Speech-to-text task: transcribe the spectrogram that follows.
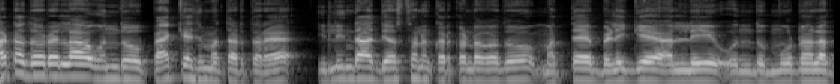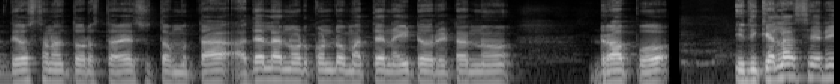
ಆಟೋದವರೆಲ್ಲ ಒಂದು ಪ್ಯಾಕೇಜ್ ಮಾತಾಡ್ತಾರೆ. ಇಲ್ಲಿಂದ ದೇವಸ್ಥಾನಕ್ಕೆ ಕರ್ಕೊಂಡು ಹೋಗೋದು, ಮತ್ತೆ ಬೆಳಿಗ್ಗೆ ಅಲ್ಲಿ ಒಂದು ಮೂರ್ನಾಲ್ಕು ದೇವಸ್ಥಾನ ತೋರಿಸ್ತಾರೆ ಸುತ್ತಮುತ್ತ. ಅದೆಲ್ಲ ನೋಡಿಕೊಂಡು ಮತ್ತೆ ನೈಟು ರಿಟರ್ನು ಡ್ರಾಪು. ಇದಕ್ಕೆಲ್ಲ ಸೇರಿ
